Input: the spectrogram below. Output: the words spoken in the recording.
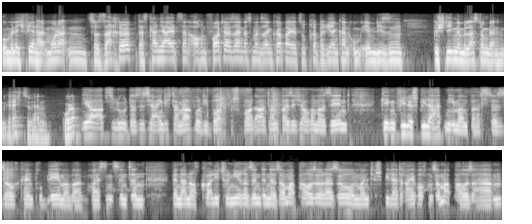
bummelig viereinhalb Monaten zur Sache. Das kann ja jetzt dann auch ein Vorteil sein, dass man seinen Körper jetzt so präparieren kann, um eben diesen gestiegenen Belastungen dann gerecht zu werden, oder? Ja, absolut. Das ist ja eigentlich danach, wo die Sportart Handball sich auch immer sehnt. Gegen viele Spieler hat niemand was. Das ist auch kein Problem. Aber meistens sind dann, wenn dann noch Qualiturniere sind in der Sommerpause oder so und manche Spieler drei Wochen Sommerpause haben,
